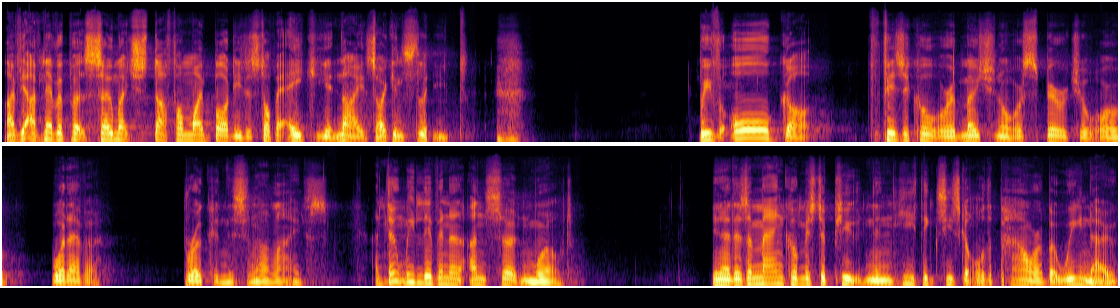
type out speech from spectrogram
I've, I've never put so much stuff on my body to stop it aching at night so I can sleep. We've all got physical or emotional or spiritual or whatever brokenness in our lives. And don't we live in an uncertain world? You know, there's a man called Mr. Putin, and he thinks he's got all the power, but we know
